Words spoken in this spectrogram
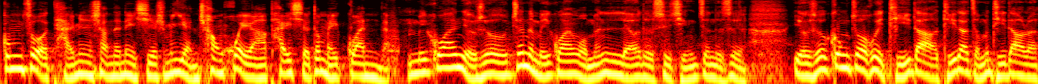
工作台面上的那些什么演唱会啊、拍戏都没关的。没关，有时候真的没关。我们聊的事情真的是，有时候工作会提到，提到怎么提到了？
